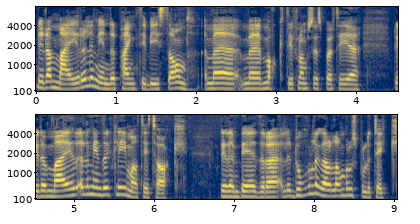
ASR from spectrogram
blir det mer eller mindre penger til bistand med, med makt i Fremskrittspartiet? Blir det mer eller mindre klimatiltak? Blir det en bedre eller dårligere landbrukspolitikk?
